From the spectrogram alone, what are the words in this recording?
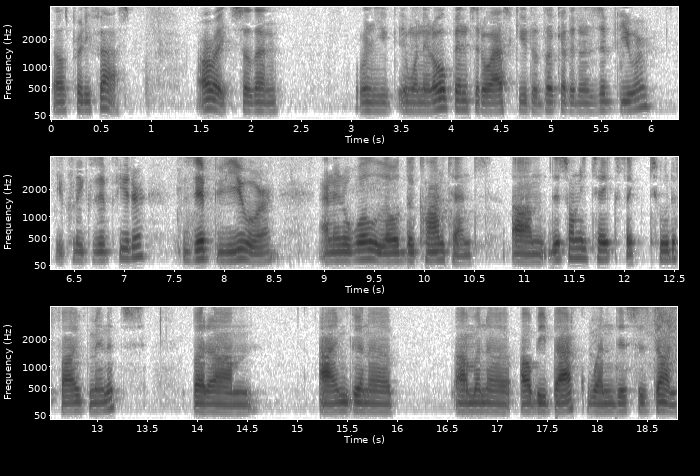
That was pretty fast. Alright, so then when you when it opens, it'll ask you to look at it in a zip viewer. You click zip viewer, zip viewer, and it will load the contents. Um, this only takes like two to five minutes, but um, I'm gonna I'm gonna I'll be back when this is done.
